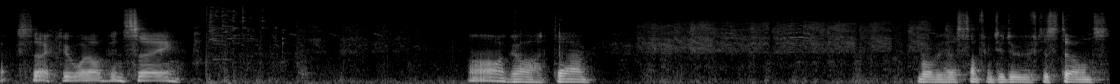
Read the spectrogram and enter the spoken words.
Exactly what I've been saying. Oh god damn. Probably has something to do with the stones.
